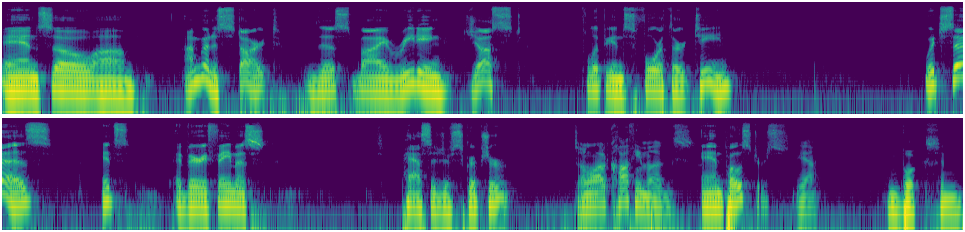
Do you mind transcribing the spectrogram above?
And so um, I'm going to start this by reading just Philippians 4:13, which says it's a very famous passage of scripture It's on a lot of coffee mugs. and posters. Yeah. and books and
